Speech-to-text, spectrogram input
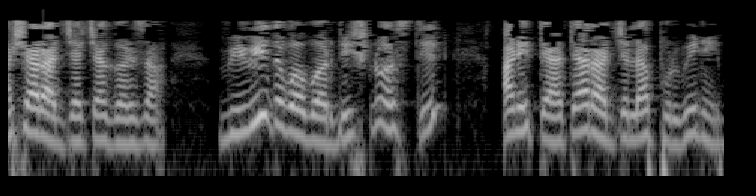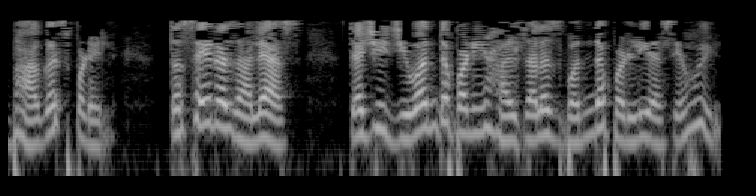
अशा राज्याच्या गरजा विविध व वर्धिष्णू असतील आणि त्या त्या राज्याला पूर्वीने भागच पडेल. तसे न झाल्यास त्याची जिवंतपणी हालचालच बंद पडली असे होईल.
